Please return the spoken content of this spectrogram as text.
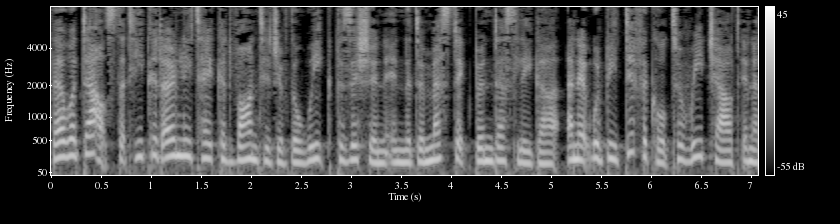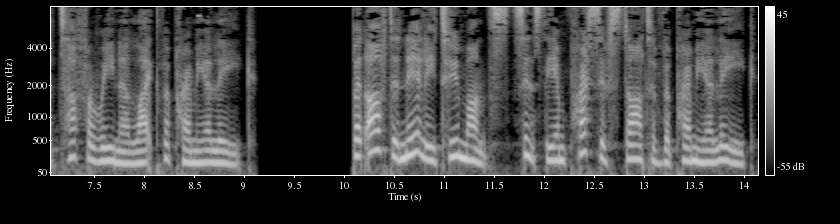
there were doubts that he could only take advantage of the weak position in the domestic Bundesliga and it would be difficult to reach out in a tough arena like the Premier League. But after nearly two months since the impressive start of the Premier League,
